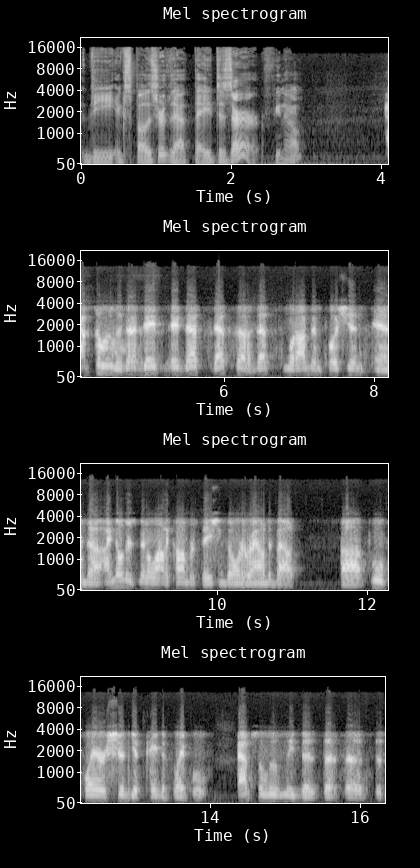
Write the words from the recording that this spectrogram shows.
the exposure that they deserve. You know. Absolutely, that Dave, Dave that's that's uh, that's what I've been pushing, and uh, I know there's been a lot of conversation going around about uh, pool players should get paid to play pool. Absolutely, the, the the the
